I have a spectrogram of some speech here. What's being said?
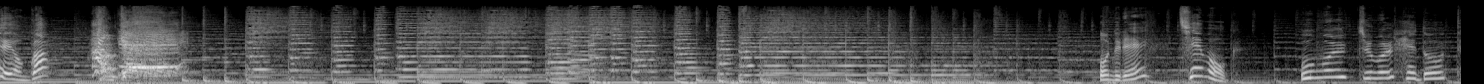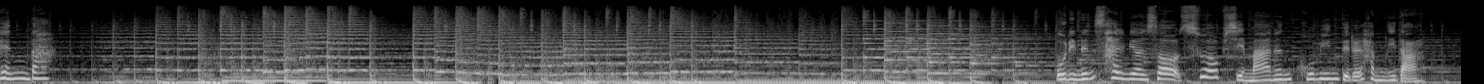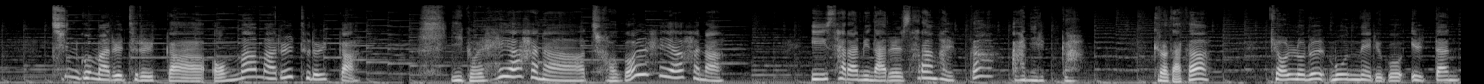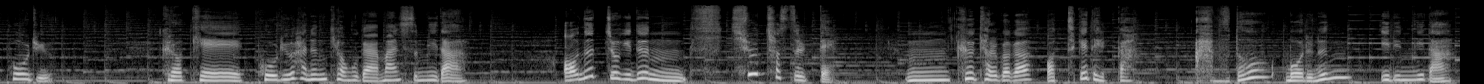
김혜영과 함께. 오늘의 제목 우물쭈물 해도 된다. 우리는 살면서 수없이 많은 고민들을 합니다. 친구 말을 들을까, 엄마 말을 들을까, 이걸 해야 하나, 저걸 해야 하나, 이 사람이 나를 사랑할까, 아닐까. 그러다가 결론을 못 내리고 일단 보류. 그렇게 보류하는 경우가 많습니다. 어느 쪽이든 치우쳤을 때, 음, 그 결과가 어떻게 될까? 아무도 모르는 일입니다.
